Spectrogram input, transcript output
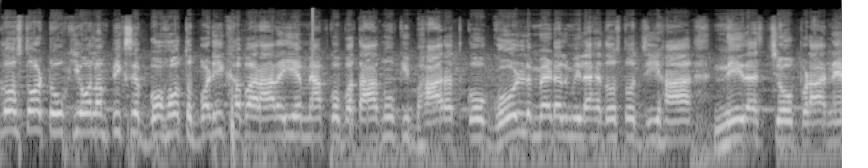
दोस्तों, टोक्यो ओलंपिक से बहुत बड़ी खबर आ रही है। मैं आपको बता दूँ कि भारत को गोल्ड मेडल मिला है दोस्तों। जी हाँ नीरज चोपड़ा ने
